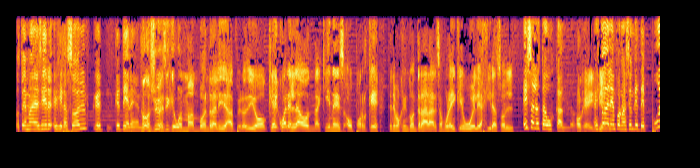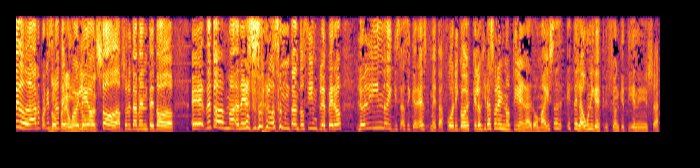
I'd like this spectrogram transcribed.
ustedes me van a decir, ¿el girasol qué, qué tiene? No, yo iba a decir que buen mambo en realidad, pero digo, ¿qué, ¿cuál es la onda? ¿Quién es o por qué tenemos que encontrar al samurái que huele a girasol? Ella lo está buscando. Ok, Es toda la información que te puedo dar porque si no, te spoileo todo, absolutamente todo. Eh, de todas maneras, es una razón un tanto simple, pero lo lindo y quizás si querés metafórico es que los girasoles no tienen aroma. Y esta es la única descripción que tiene ella.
